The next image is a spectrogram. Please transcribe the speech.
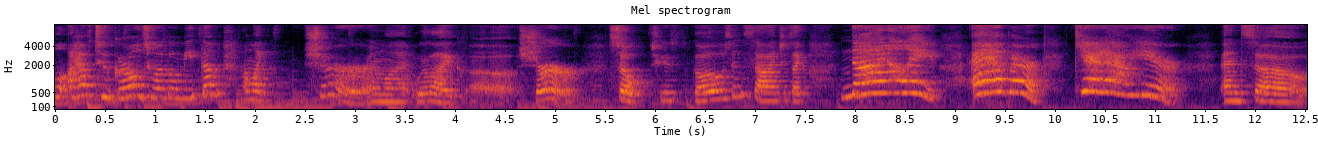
"Well, I have two girls. You want to go meet them?" I'm like, "Sure." And like, we're like, uh, "Sure." So she goes inside. She's like, "Natalie." Amber, get out here. And so,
